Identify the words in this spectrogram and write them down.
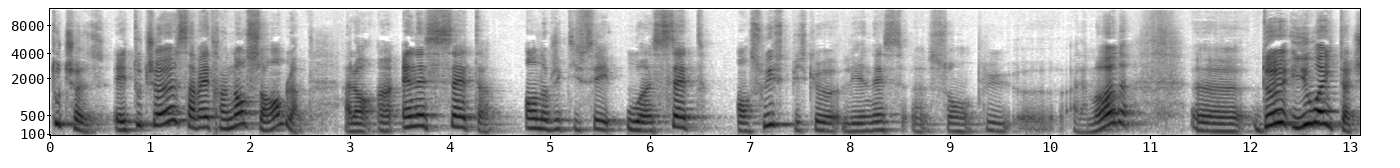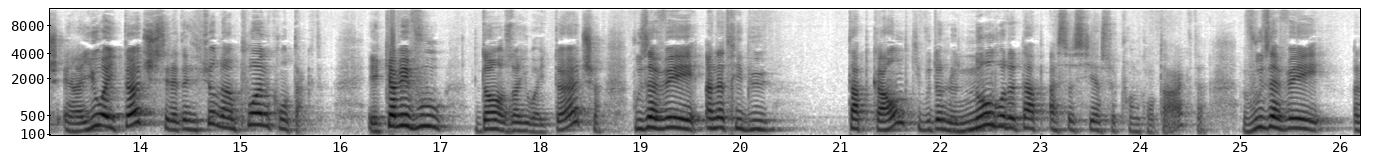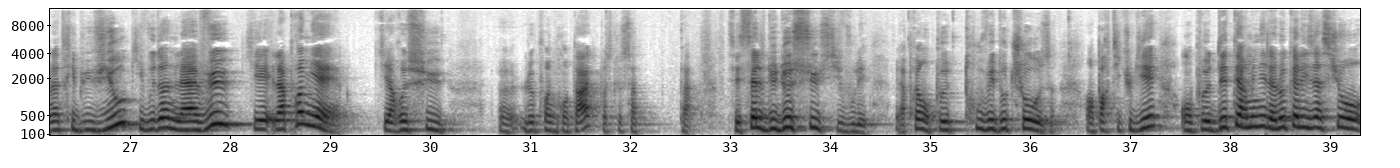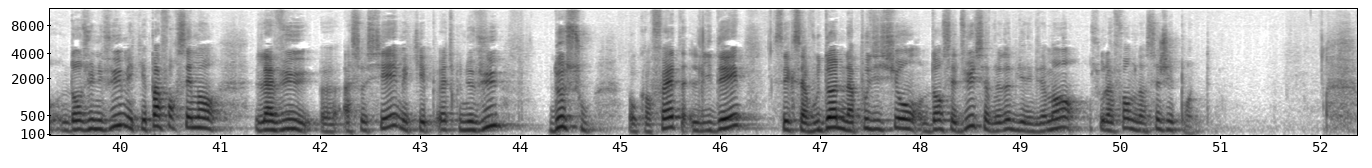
toucheuse et toucheuse ça va être un ensemble. Alors un NS7 en Objective-C ou un set en Swift puisque les NS euh, sont plus euh, à la mode euh, de UI Touch et un UI Touch c'est la description d'un point de contact et qu'avez-vous dans un UI Touch? Vous avez un attribut tap count qui vous donne le nombre de tapes associées à ce point de contact. Vous avez un attribut view qui vous donne la vue qui est la première qui a reçu le point de contact parce que ça c'est celle du dessus si vous voulez. Mais après on peut trouver d'autres choses. En particulier on peut déterminer la localisation dans une vue mais qui n'est pas forcément la vue euh, associée mais qui peut être une vue dessous. Donc en fait l'idée c'est que ça vous donne la position dans cette vue, ça vous donne bien évidemment sous la forme d'un CG point.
